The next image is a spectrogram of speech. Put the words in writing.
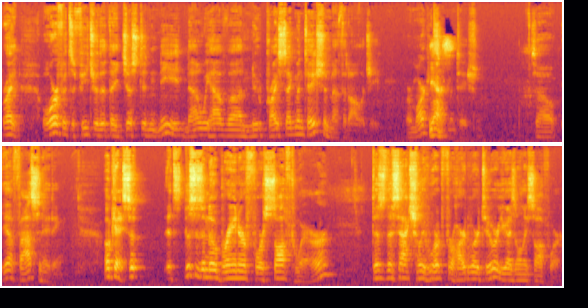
Right. Or if it's a feature that they just didn't need, now we have a new price segmentation methodology or market yes. segmentation. So yeah, fascinating. Okay, so it's this is a no-brainer for software. Does this actually work for hardware too, or are you guys only software?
